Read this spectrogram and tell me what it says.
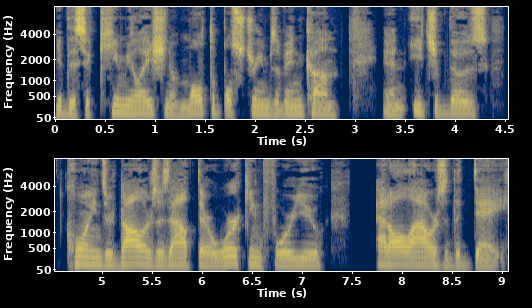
you have this accumulation of multiple streams of income and each of those coins or dollars is out there working for you at all hours of the day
